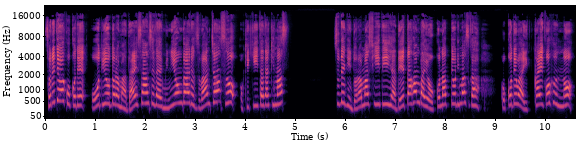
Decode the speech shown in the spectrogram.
それではここでオーディオドラマ第3世代ミニオンガールズワンチャンスをお聞きいただきます。すでにドラマ CD やデータ販売を行っておりますが、ここでは1回5分の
